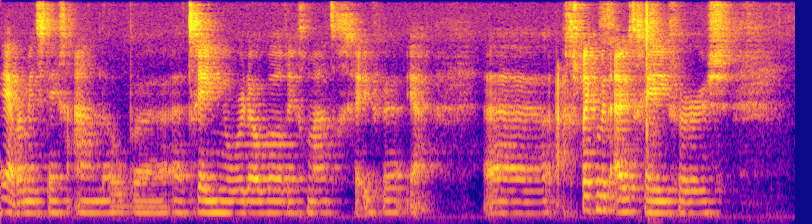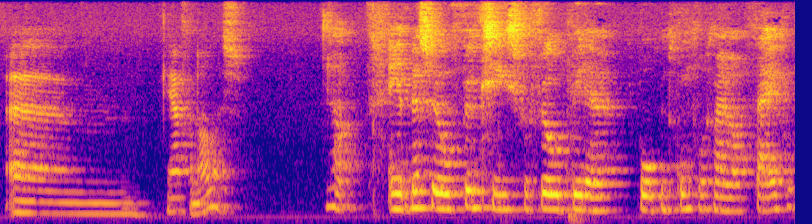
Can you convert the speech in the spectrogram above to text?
ja, waar mensen tegenaan lopen. trainingen worden ook wel regelmatig gegeven. Ja. gesprekken met uitgevers. ja, van alles. Ja, en je hebt best veel functies vervuld binnen bol.com, volgens mij wel vijf of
